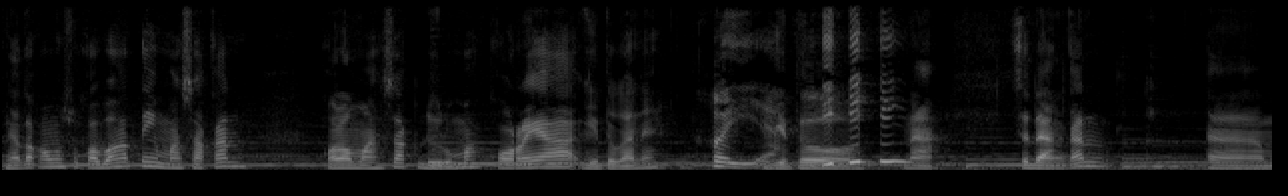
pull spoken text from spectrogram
nggak tahu kamu suka banget nih masakan kalau masak di rumah Korea gitu kan ya? Oh iya. gitu. Nah sedangkan em,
